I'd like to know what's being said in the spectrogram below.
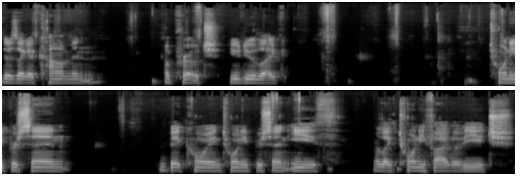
there's like a common approach. You do like twenty percent Bitcoin, twenty percent ETH, or like twenty five of each.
